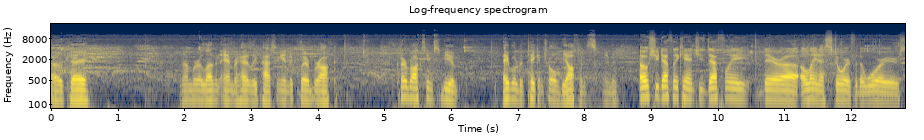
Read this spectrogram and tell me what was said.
Okay. Number 11, Amber Heatherly passing into Claire Brock. Claire Brock seems to be a, able to take control of the offense, Newman. Oh, she definitely can. She's definitely their uh, Elena Story for the Warriors.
